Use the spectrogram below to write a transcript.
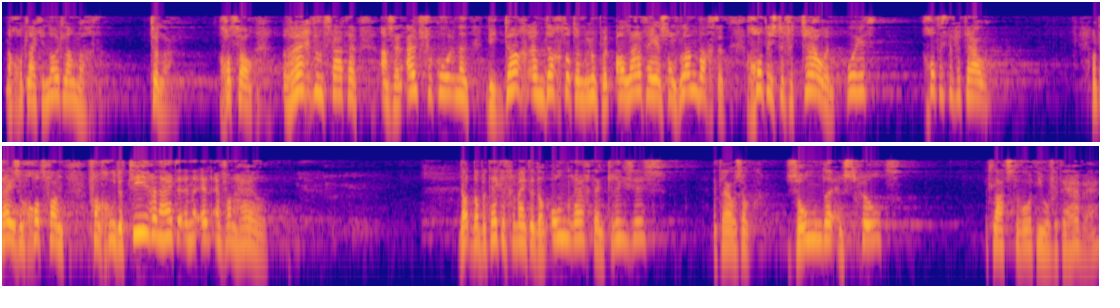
Nou, God laat je nooit lang wachten. Te lang. God zal recht doen, staat er, aan zijn uitverkorenen, die dag en dag tot hem roepen. Al laat hij er soms lang wachten. God is te vertrouwen. Hoor je het? God is te vertrouwen. Want hij is een God van, van goede tierenheid en, en, en van heil. Dat, dat betekent gemeente dat onrecht en crisis, en trouwens ook zonde en schuld, het laatste woord niet hoeven te hebben. Hè?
